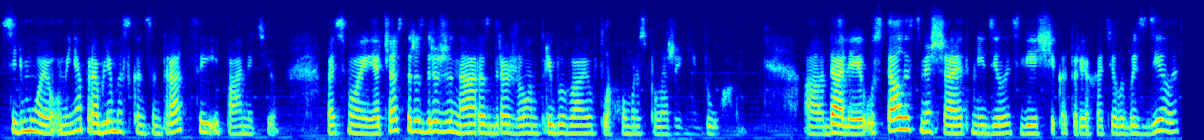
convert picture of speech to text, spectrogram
Седьмое. У меня проблемы с концентрацией и памятью. Восьмое. Я часто раздражена, раздражен, пребываю в плохом расположении духа. А, далее. Усталость мешает мне делать вещи, которые я хотела бы сделать.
